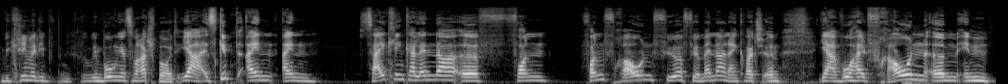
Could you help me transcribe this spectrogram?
wie kriegen wir die, den Bogen jetzt zum Radsport? Ja, es gibt ein, ein Cycling-Kalender äh, von, von Frauen für, für Männer. Nein, Quatsch. Ähm, ja, wo halt Frauen ähm, in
